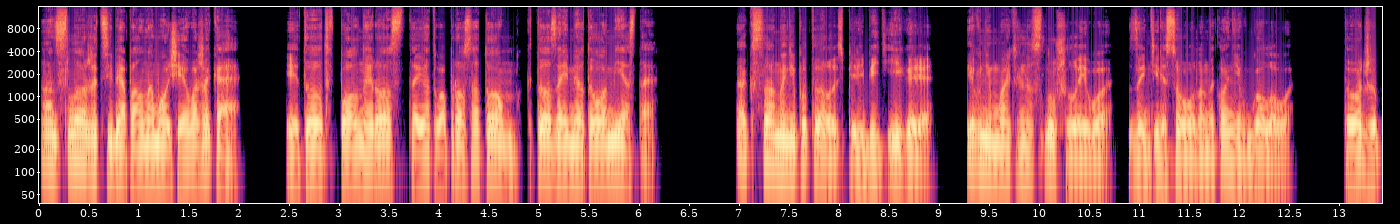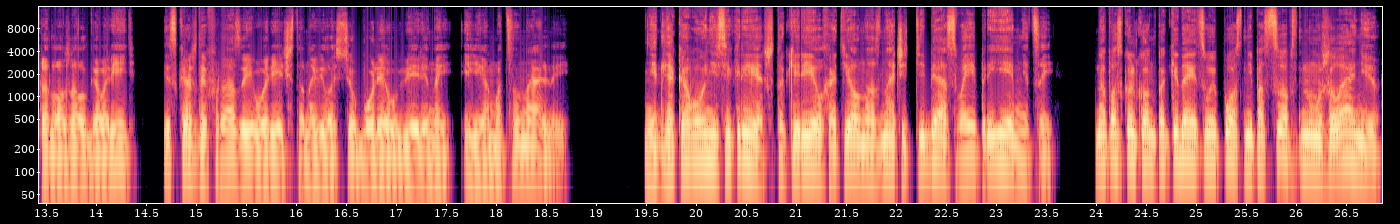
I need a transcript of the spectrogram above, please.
он сложит себя полномочия вожака. И тут в полный рост встаёт вопрос о том, кто займёт его место. Оксана не пыталась перебить Игоря и внимательно слушала его, заинтересованно наклонив голову. Тот же продолжал говорить, и с каждой фразой его речь становилась всё более уверенной и эмоциональной. «Ни для кого не секрет, что Кирилл хотел назначить тебя своей преемницей, но поскольку он покидает свой пост не по собственному желанию,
